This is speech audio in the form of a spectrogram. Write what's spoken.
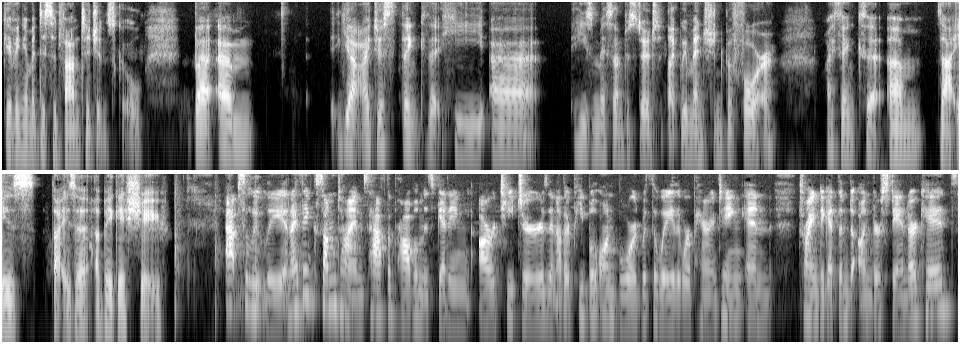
giving him a disadvantage in school. But um, yeah, I just think that he uh, he's misunderstood, like we mentioned before. I think that um, that is that is a, a big issue. Absolutely. And I think sometimes half the problem is getting our teachers and other people on board with the way that we're parenting and trying to get them to understand our kids.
